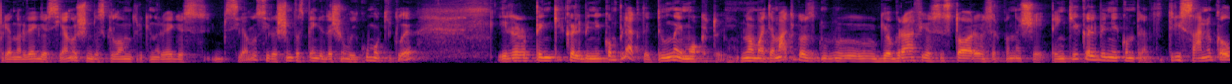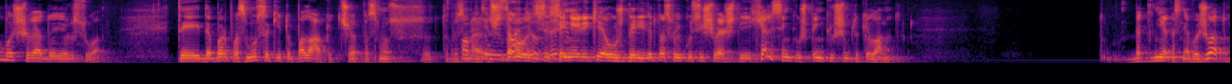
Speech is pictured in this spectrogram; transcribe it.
prie Norvegijos sienos, 100 km iki Norvegijos sienos, yra 150 vaikų mokykloje ir yra penki kalbiniai komplektai, pilnai mokytojų. Nuo matematikos, geografijos, istorijos ir panašiai. Penki kalbiniai komplektai. Trys samių kalbos, švedų ir suomių. Tai dabar pas mus sakytų, palaukit, čia pas mus, prasme, šitą seniai reikėjo uždaryti ir tos vaikus išvežti į Helsinkį už 500 km. Bet niekas nevažiuotų.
